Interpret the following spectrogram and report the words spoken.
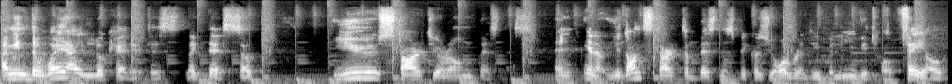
I mean the way i look at it is like this. So you start your own business. And you know you don't start a business because you already believe it will fail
